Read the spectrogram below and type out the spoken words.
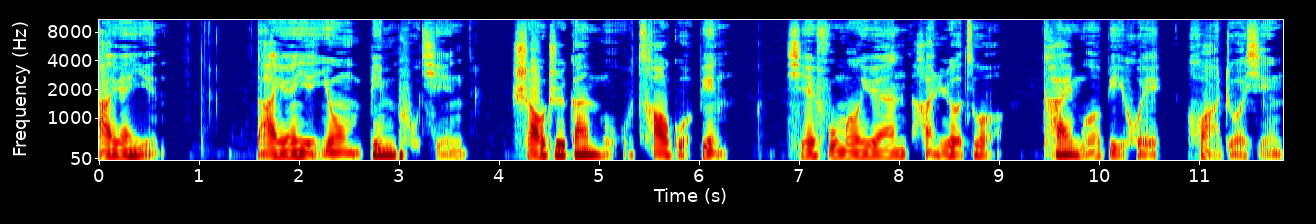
达元饮，达元饮用宾普琴、芍之干母、草果病，邪伏魔源，很热作，开魔必会，化浊行。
